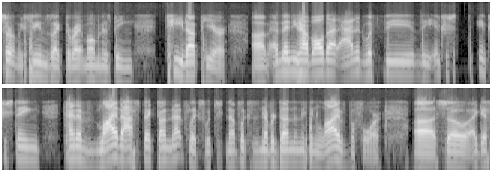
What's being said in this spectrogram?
certainly seems like the right moment is being teed up here. Um, and then you have all that added with the the interest, interesting kind of live aspect on Netflix, which Netflix has never done anything live before. Uh, so I guess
